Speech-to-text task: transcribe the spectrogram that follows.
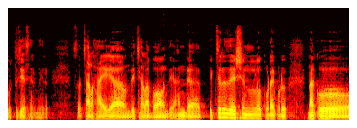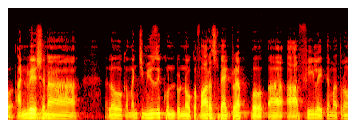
గుర్తు చేశారు మీరు. సో చాలా హాయిగా ఉంది చాలా బాగుంది. అండ్ పిక్చరైజేషన్లో కూడా ఇప్పుడు నాకు అన్వేషణ లో ఒక మంచి మ్యూజిక్ ఉంటున్న ఒక ఫారెస్ట్ బ్యాక్ డ్రాప్ ఆ ఫీల్ అయితే మాత్రం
